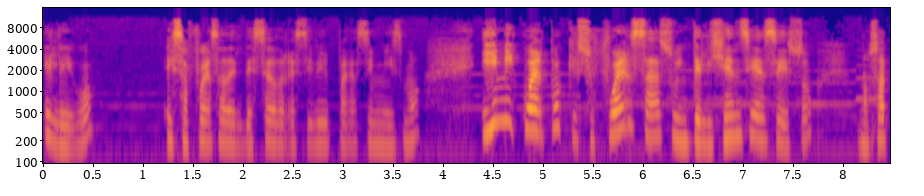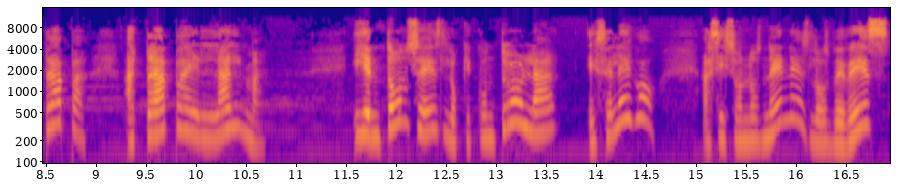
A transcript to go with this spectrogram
el ego, esa fuerza del deseo de recibir para sí mismo, y mi cuerpo, que su fuerza, su inteligencia es eso, nos atrapa, atrapa el alma. Y entonces lo que controla es el ego. Así son los nenes, los bebés,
